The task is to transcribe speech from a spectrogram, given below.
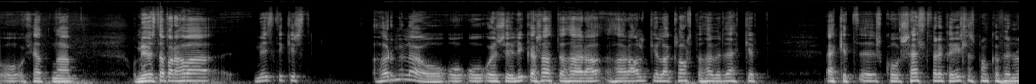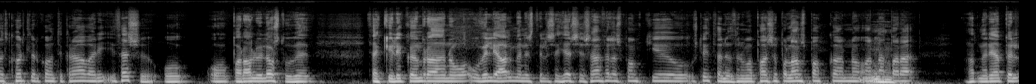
og hérna, og mér finnst það bara að hafa mistikist hörmulega og, og, og eins og ég líka satt að það er, það er algjörlega klárt að það verði ekkert, ekkert eh, sko selt fyrir ekkert Íslandsbanka fyrir náttúrulega kvörlur komandi grafar í, í þessu og, og bara alveg ljóstu við þekkju líka umræðan og vilja almennist til þess að hér sé samfélagsbanki og slíkt þannig þurfum að passa upp á landsbankan og annað mm -hmm. bara hann er jæfnvel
